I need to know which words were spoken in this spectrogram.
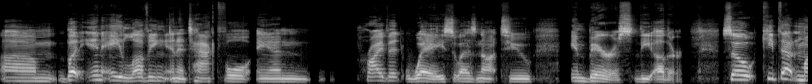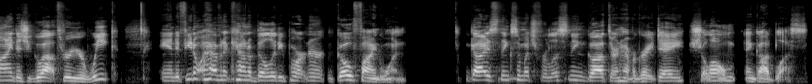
um, but in a loving and a tactful and private way so as not to embarrass the other. So keep that in mind as you go out through your week. And if you don't have an accountability partner, go find one. Guys, thanks so much for listening. Go out there and have a great day. Shalom and God bless.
